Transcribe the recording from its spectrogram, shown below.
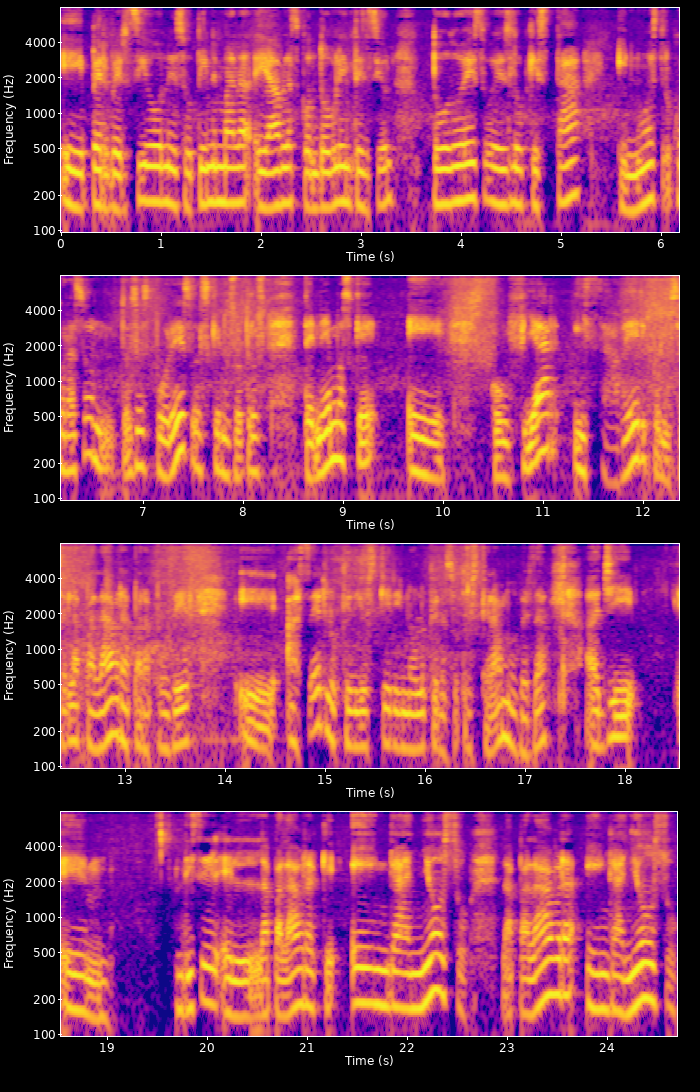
eh, perversiones o tiene mala, eh, hablas con doble intención, todo eso es lo que está en nuestro corazón. Entonces por eso es que nosotros tenemos que eh, confiar y saber y conocer la palabra para poder eh, hacer lo que Dios quiere y no lo que nosotros queramos, ¿verdad? Allí em, dice la palabra que engañoso, la palabra engañoso.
